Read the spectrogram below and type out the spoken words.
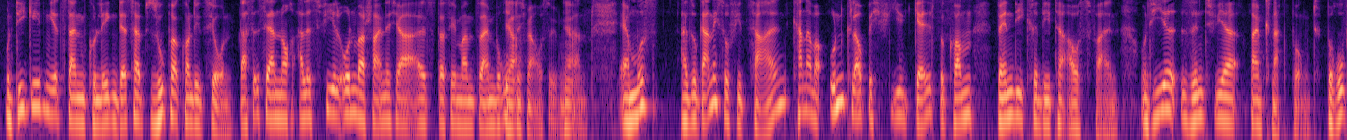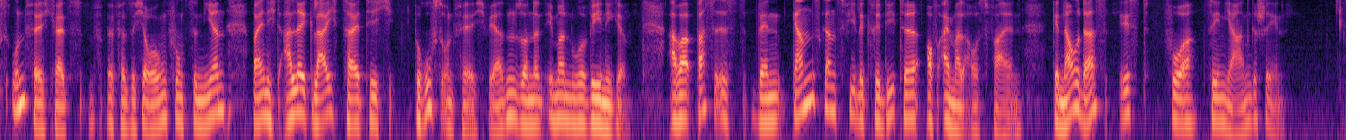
Und die geben jetzt deinem Kollegen deshalb super Konditionen. Das ist ja noch alles viel unwahrscheinlicher, als dass jemand seinen Beruf ja. nicht mehr ausüben ja. kann. Er muss also gar nicht so viel zahlen, kann aber unglaublich viel Geld bekommen, wenn die Kredite ausfallen. Und hier sind wir beim Knackpunkt. Berufsunfähigkeitsversicherungen funktionieren, weil nicht alle gleichzeitig berufsunfähig werden, sondern immer nur wenige. Aber was ist, wenn ganz, ganz viele Kredite auf einmal ausfallen? Genau das ist vor zehn Jahren geschehen.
